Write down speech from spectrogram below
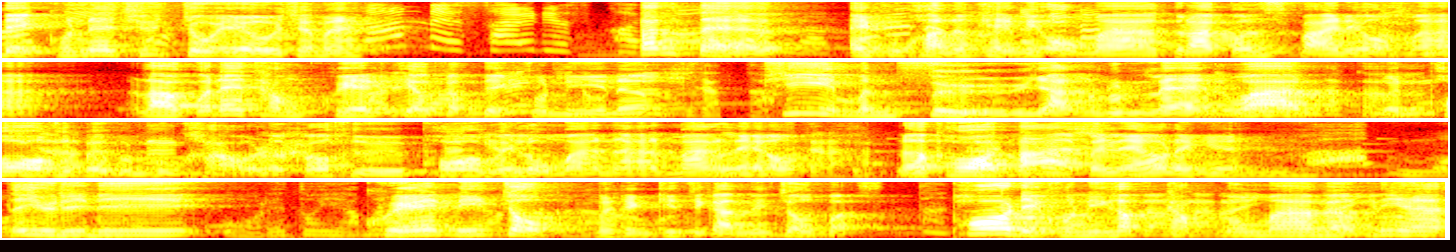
เด็กคนนี้ชื่อโจเอลใช่ไหมตั้งแต่ ไอ้ภูเขาน้ำแข็งนี่ออกมาดราก้อนสปายนี่ออกมา เราก็ได้ทำเควสเกี่ยวกับเด็กคนนี้นะที่มันสื่ออย่างรุนแรงว่าเหมือนพ่อขึ้นไปบนภูเขา แล้วก็คือพ่อไม่ลงมานานมากแล้ว แล้วพ่อตายไปแล้วอะไรเงี้ยแต่อยู่ดีๆเควสนี้จบหมายถึงกิจกรรมนี้จบอะพ่อเด็กคนนี้ครับกลับลงมาแบบนี้ฮะ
